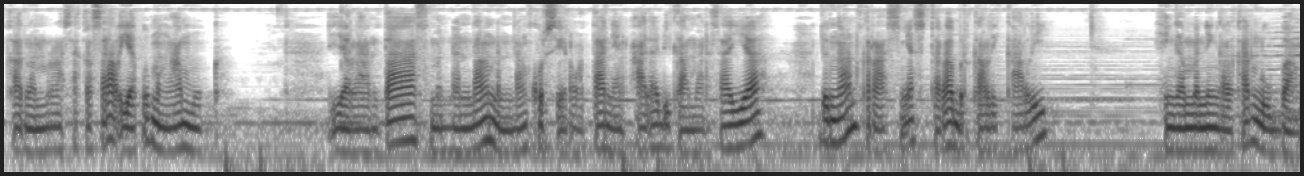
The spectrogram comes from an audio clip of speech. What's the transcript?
karena merasa kesal, ia pun mengamuk. Ia lantas menendang-nendang kursi rotan yang ada di kamar saya dengan kerasnya secara berkali-kali hingga meninggalkan lubang.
